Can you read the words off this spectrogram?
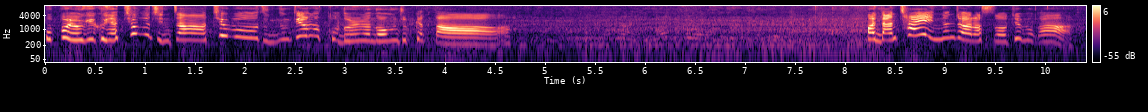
오빠 여기 그냥 튜브 진짜 튜브 둥둥 띄워놓고 놀면 너무 좋겠다. 아, 난 차에 있는 줄 알았어, 튜브가.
